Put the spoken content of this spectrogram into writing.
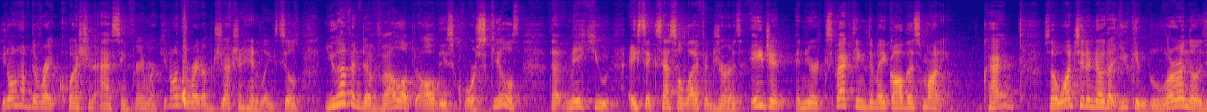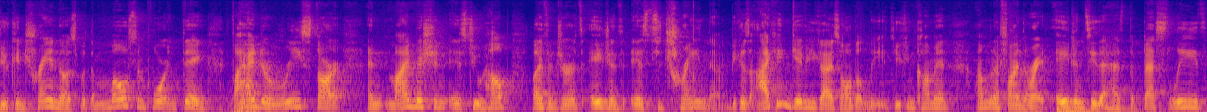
You don't have the right question asking framework. You don't have the right objection handling skills. You haven't developed all these core skills that make you a successful life insurance agent and you're expecting to make all this money. Okay, so I want you to know that you can learn those, you can train those, but the most important thing, if I had to restart, and my mission is to help life insurance agents, is to train them because I can give you guys all the leads. You can come in, I'm gonna find the right agency that has the best leads,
